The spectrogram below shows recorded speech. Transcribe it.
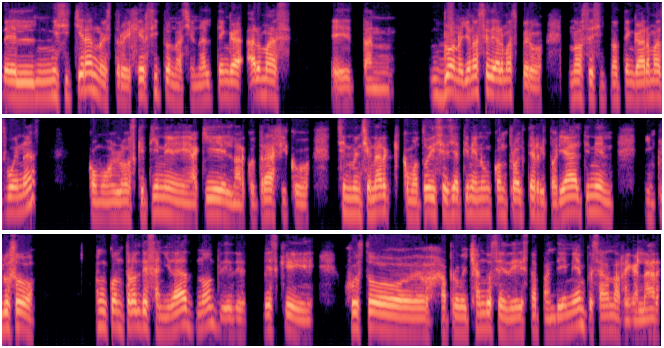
el, ni siquiera nuestro ejército nacional tenga armas eh, tan, bueno, yo no sé de armas, pero no sé si no tenga armas buenas como los que tiene aquí el narcotráfico, sin mencionar que, como tú dices, ya tienen un control territorial, tienen incluso un control de sanidad, ¿no? ves que justo aprovechándose de esta pandemia empezaron a regalar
